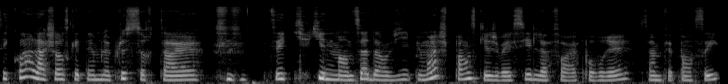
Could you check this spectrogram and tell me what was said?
c'est quoi la chose que t'aimes le plus sur Terre? tu sais, qui, qui demande ça dans vie? Puis moi, je pense que je vais essayer de le faire, pour vrai. Ça me fait penser.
